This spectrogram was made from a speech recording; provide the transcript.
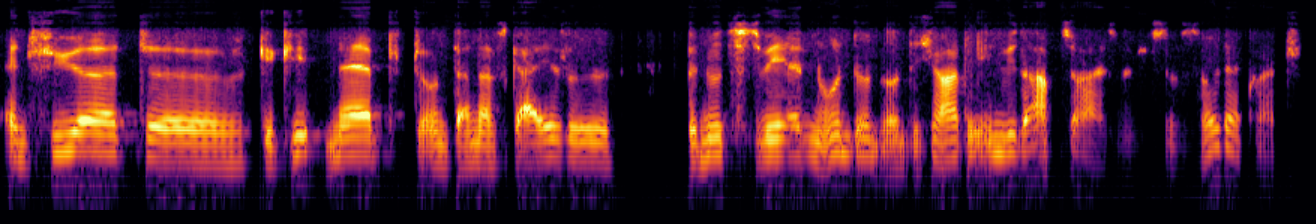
entführt, äh, gekidnappt und dann als Geisel benutzt werden und und und. Ich hatte ihn wieder abzureißen. Ich so, was soll der Quatsch?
